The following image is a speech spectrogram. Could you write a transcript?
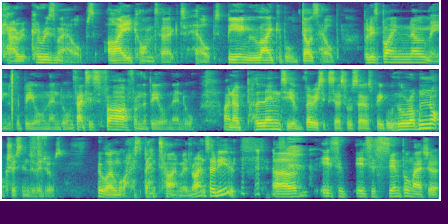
char- charisma helps. Eye contact helps. Being likable does help but it's by no means the be all and end all. In fact, it's far from the be all and end all. I know plenty of very successful salespeople who are obnoxious individuals who I want to spend time with, right? And so do you. um, it's a it's a simple matter.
